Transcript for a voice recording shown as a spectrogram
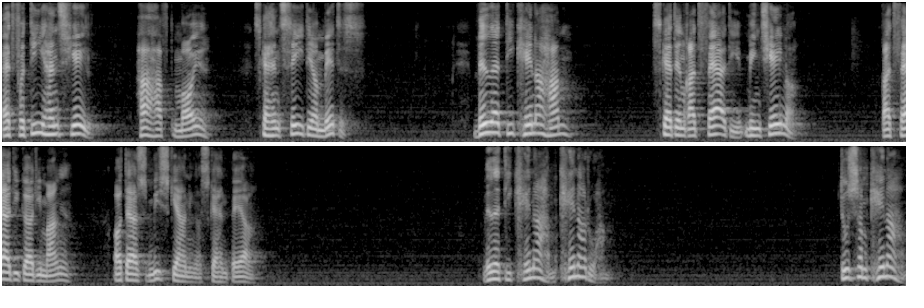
at fordi hans sjæl har haft møje, skal han se det og mættes. Ved at de kender ham, skal den retfærdige, min tjener, retfærdiggøre de mange, og deres misgerninger skal han bære. Ved at de kender ham. Kender du ham? Du som kender ham,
